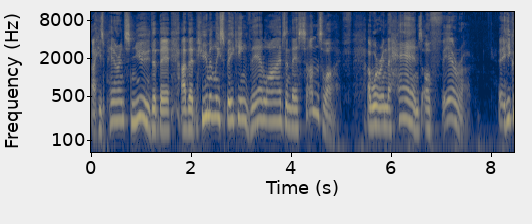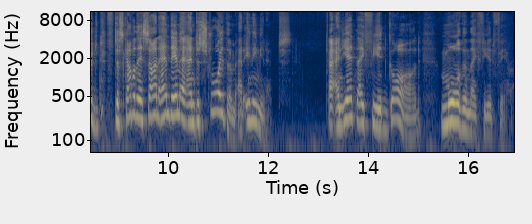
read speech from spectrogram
Uh, his parents knew that, uh, that, humanly speaking, their lives and their son's life uh, were in the hands of Pharaoh. Uh, he could discover their son and them and destroy them at any minute. Uh, and yet they feared God more than they feared Pharaoh.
